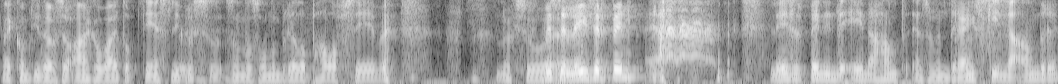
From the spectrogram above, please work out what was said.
Dan komt hij daar zo aangewaaid op teenslippers. zo- Zonder zonnebril op half zeven. Nog zo... Met eh, zijn laserpin. laserpen in de ene hand en zo'n drankje in de andere.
